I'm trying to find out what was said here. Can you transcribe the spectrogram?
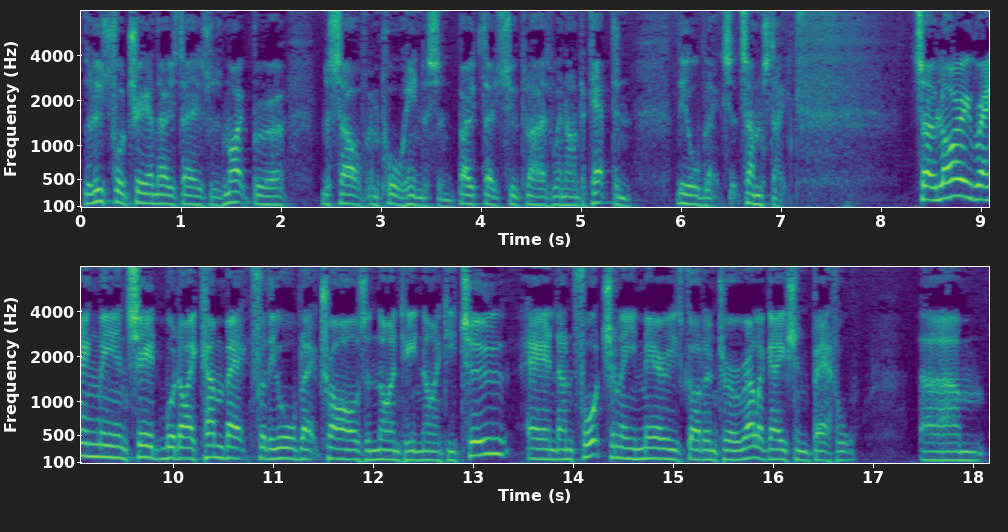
The loose forward trio in those days was Mike Brewer, myself, and Paul Henderson. Both those two players went on to captain the All Blacks at some stage. So Laurie rang me and said, would I come back for the All Black trials in 1992? And unfortunately, Mary's got into a relegation battle, um,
